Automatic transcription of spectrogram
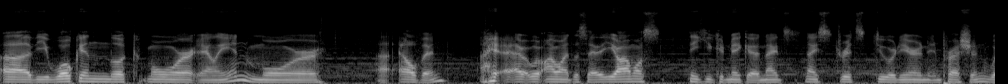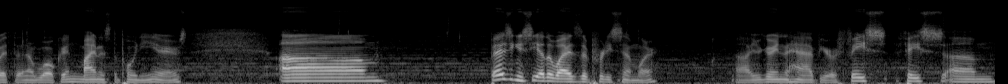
Uh, the Awoken look more alien, more uh, elven. I, I, I wanted to say that you almost think you could make a nice, nice Drizzt Do'Urden impression with an Awoken, minus the pointy ears. Um, but as you can see, otherwise they're pretty similar. Uh, you're going to have your face face um,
